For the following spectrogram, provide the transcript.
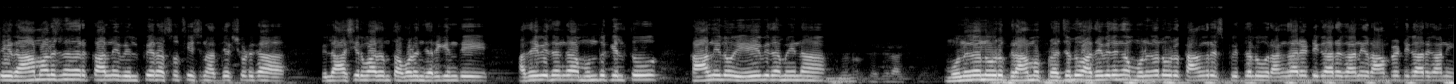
Sri Ramanujanagar colony welfare association అధ్యక్షుడిగా వీళ్ళ ఆశీర్వాదంతో అవ్వడం జరిగింది. అదేవిధంగా ముందుకెళ్తూ కాలనీలో ఏ విధమైన మునగనూరు గ్రామ ప్రజలు అదేవిధంగా మునగనూరు కాంగ్రెస్ పెద్దలు రంగారెడ్డి గారు కానీ రామరెడ్డి గారు కానీ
